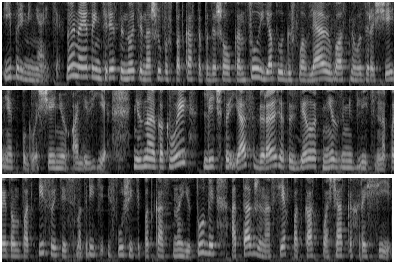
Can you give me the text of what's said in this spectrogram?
и применяйте. Ну и на этой интересной ноте наш выпуск подкаста подошел к концу, и я благословляю вас на возвращение к поглощению оливье. Не знаю, как вы, лично я собираюсь это сделать незамедлительно, поэтому подписывайтесь, смотрите и слушайте подкаст на YouTube, а также на всех подкаст-площадках России.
